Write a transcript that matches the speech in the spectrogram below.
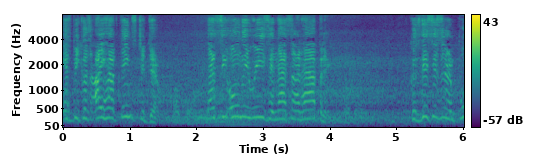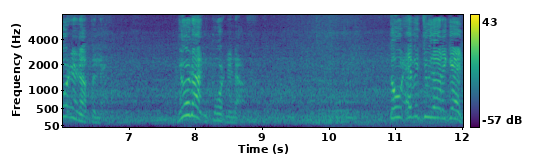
is because I have things to do. Okay. That's the only reason that's not happening. Okay. Because this isn't important enough for me. You're not important enough. Don't ever do that again.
